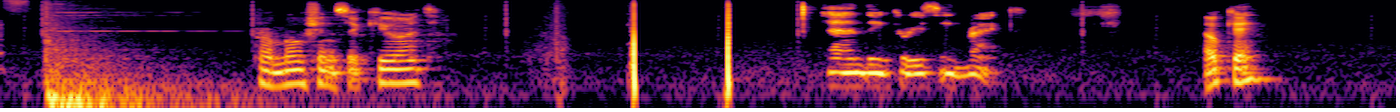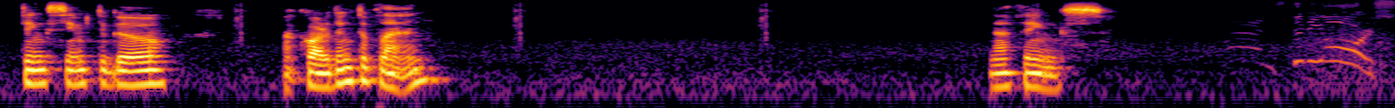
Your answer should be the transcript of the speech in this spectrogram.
Yes. Promotion secured and increase in rank. Okay. Things seem to go according to plan. Nothing's Hands to the oars!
